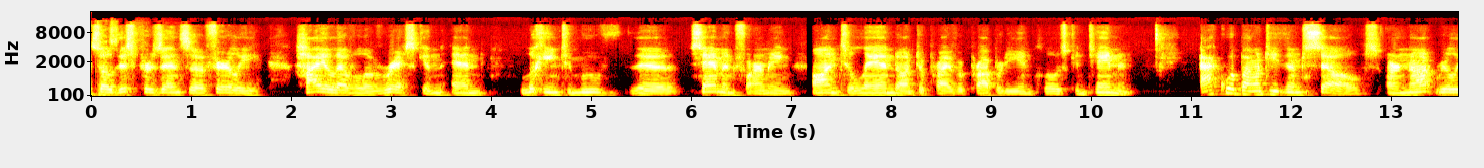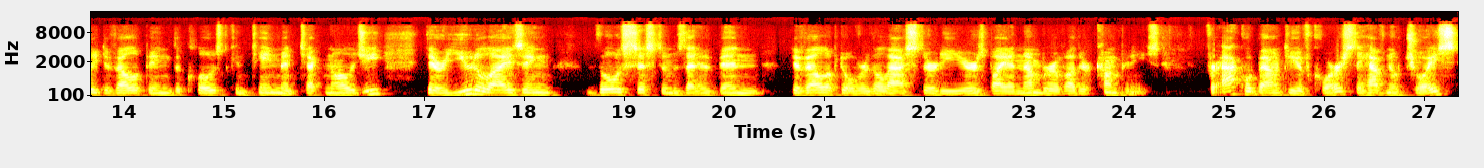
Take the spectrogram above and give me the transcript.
so this presents a fairly high level of risk and and looking to move the salmon farming onto land, onto private property in closed containment. AquaBounty themselves are not really developing the closed containment technology. They're utilizing those systems that have been developed over the last 30 years by a number of other companies. For AquaBounty, of course, they have no choice.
